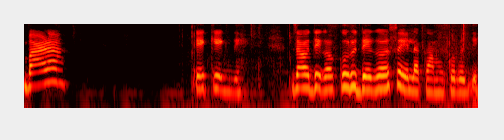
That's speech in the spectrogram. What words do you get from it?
बाळा एक एक दे. जाऊ दे ग करू दे ग साईला काम करू दे.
